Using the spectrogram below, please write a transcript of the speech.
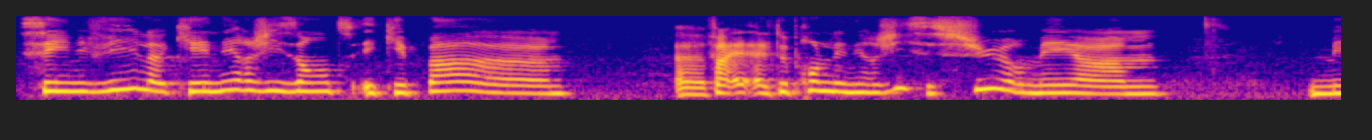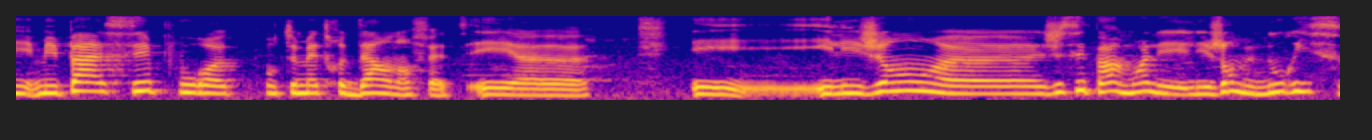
c'est une ville qui est énergisante et qui est pas. euh, euh, Enfin, elle, te prend de l'énergie, c'est sûr, mais, mais, mais pas assez pour, pour te mettre down, en fait. Et, et, et les gens, euh, je sais pas, moi, les, les gens me nourrissent,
